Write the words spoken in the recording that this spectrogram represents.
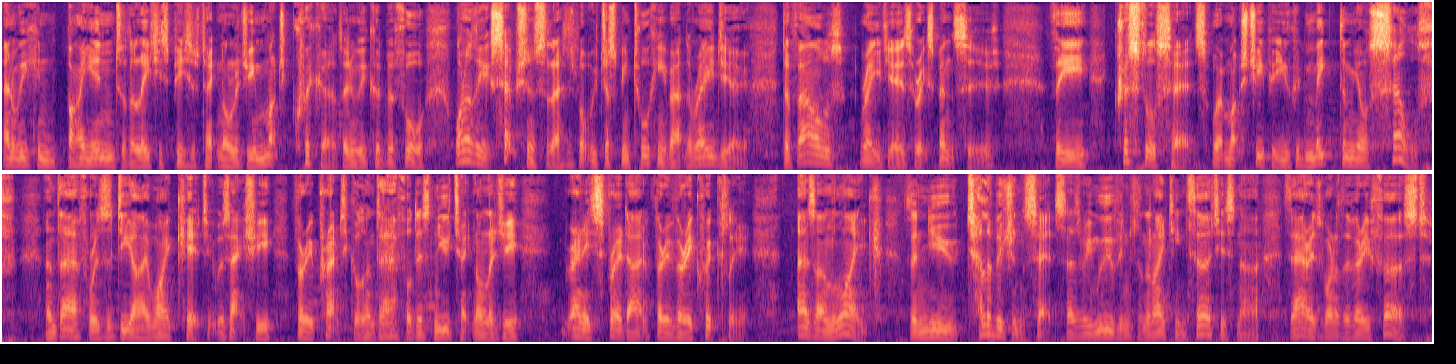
and we can buy into the latest piece of technology much quicker than we could before. One of the exceptions to that is what we've just been talking about the radio. The Valve's radios are expensive. The crystal sets were much cheaper. You could make them yourself, and therefore, as a DIY kit, it was actually very practical, and therefore, this new technology really spread out very, very quickly as unlike the new television sets as we move into the 1930s now, there is one of the very first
